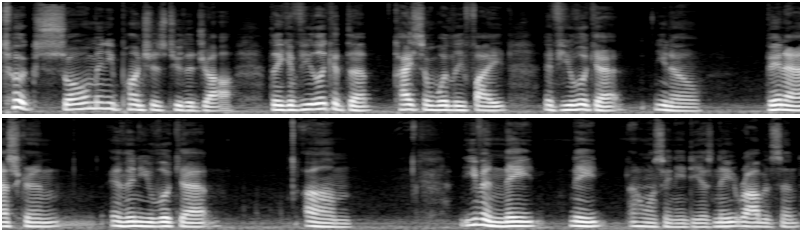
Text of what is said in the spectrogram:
took so many punches to the jaw. Like if you look at the Tyson Woodley fight, if you look at you know Ben Askren, and then you look at um, even Nate Nate I don't want to say Nate Diaz Nate Robinson.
